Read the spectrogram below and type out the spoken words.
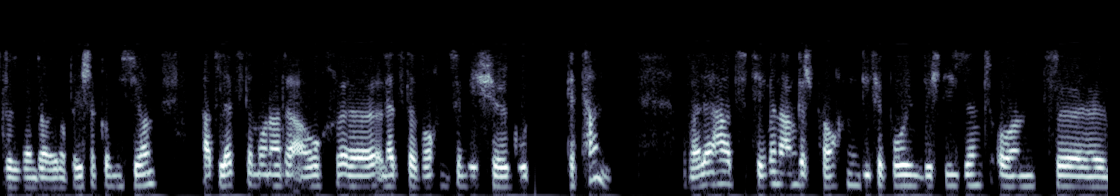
Präsident der Europäischen Kommission, hat letzte Monate auch, letzte Wochen ziemlich gut getan weil er hat Themen angesprochen, die für Polen wichtig sind und äh,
